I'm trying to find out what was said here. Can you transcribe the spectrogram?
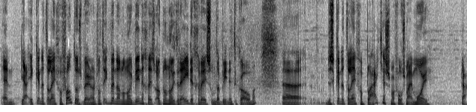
En ja, ik ken het alleen van foto's, Bernard. Want ik ben er nog nooit binnen geweest. Ook nog nooit reden geweest om daar binnen te komen. Dus ik ken het alleen van plaatjes. Maar volgens mij mooi, ja,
